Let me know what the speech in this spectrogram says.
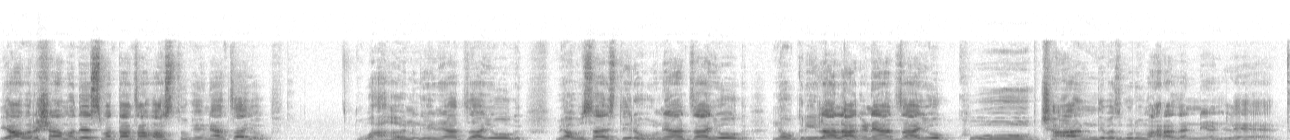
या वर्षामध्ये स्वतःचा वास्तू घेण्याचा योग वाहन घेण्याचा योग व्यवसाय स्थिर होण्याचा योग नोकरीला लागण्याचा योग खूप छान दिवस गुरु महाराजांनी आणले आहेत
